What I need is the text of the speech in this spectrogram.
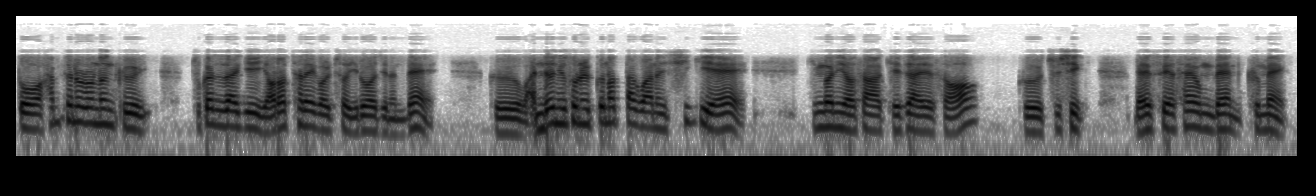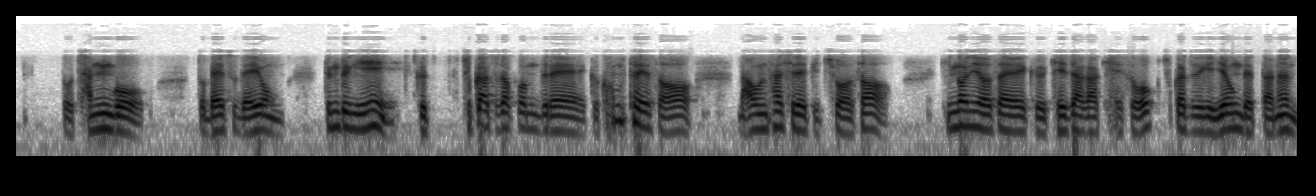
또 한편으로는 그 주가 조작이 여러 차례에 걸쳐 이루어지는데 그 완전히 손을 끊었다고 하는 시기에 김건희 여사 계좌에서 그 주식 매수에 사용된 금액 또 잔고 또 매수 내용 등등이 그 주가 조작범들의 그 컴퓨터에서 나온 사실에 비추어서 김건희 여사의 그 계좌가 계속 주가 조작에 이용됐다는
